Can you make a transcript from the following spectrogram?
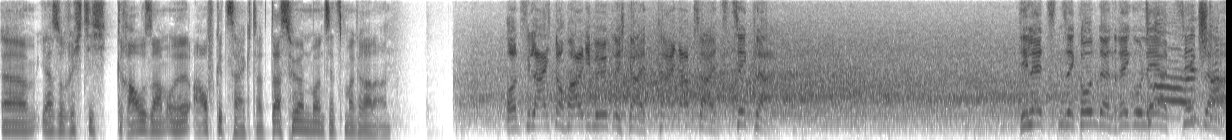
ähm, ja so richtig grausam aufgezeigt hat. Das hören wir uns jetzt mal gerade an. Und vielleicht nochmal die Möglichkeit, kein Abseits, Zickler. Die letzten Sekunden, regulär, Tor Zickler.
